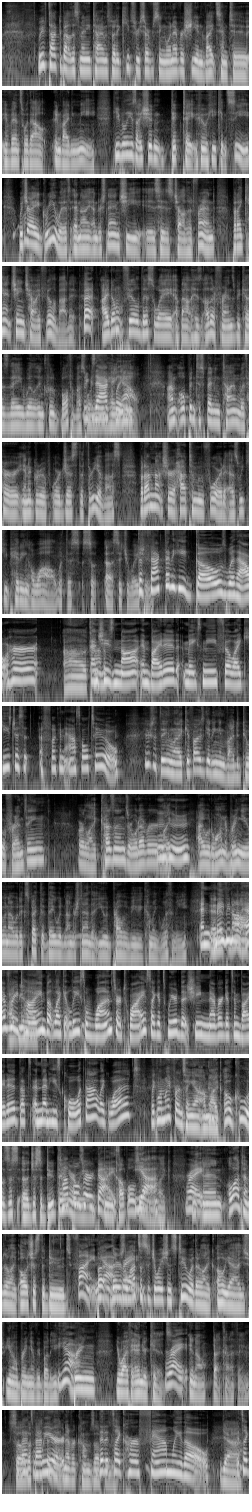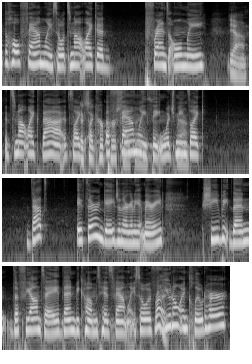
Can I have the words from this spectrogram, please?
We've talked about this many times, but it keeps resurfacing whenever she invites him to events without inviting me. He believes I shouldn't dictate who he can see, which I agree with, and I understand she is his childhood friend, but I can't change how I feel about it. But I don't feel this way about his other friends because they will include both of us when Exactly. we hang out. I'm open to spending time with her in a group or just the three of us, but I'm not sure how to move forward as we keep hitting a wall with this uh, the fact that he goes without her uh, and of- she's not invited makes me feel like he's just a, a fucking asshole too. here's the thing: like, if I was getting invited to a friend thing, or like cousins or whatever, like Mhm. I would want to bring you, and I would expect that they would understand that you would probably be coming with me. And, And maybe not, not, every time, but like at least once or twice. Like it's weird that she never gets invited. That's and then he's cool with that. Like what? Like when my friends hang out, I'm like, "Oh, cool! Is this uh, just a dude thing? Couples or doing guys? Couples, Yeah. Like, Right. And a lot of times they're like, "Oh, it's just the dudes." Fine. But yeah, there's great. lots of situations too where they're like, "Oh yeah, you, sh- you know, bring everybody. Yeah. bring your wife and your kids. Right. You know that kind of thing." So, that's the fact that that weird. never comes up that it's like her family though. yeah, it's like the whole family, so it's not like a friends only. yeah, It's not like that. It's like it's like her a personal family thing. thing, which Yeah. means like that's if they're engaged and they're going to get married, she be then the fiance then becomes his family. So if Right. you don't include her,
